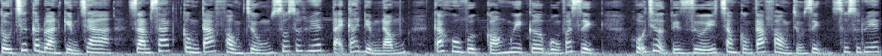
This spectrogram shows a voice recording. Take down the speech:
Tổ chức các đoàn kiểm tra, giám sát công tác phòng chống sốt xuất huyết tại các điểm nóng, các khu vực có nguy cơ bùng phát dịch, hỗ trợ tuyến dưới trong công tác phòng chống dịch sốt xuất huyết.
